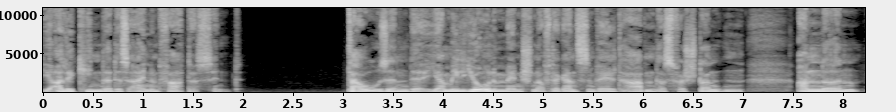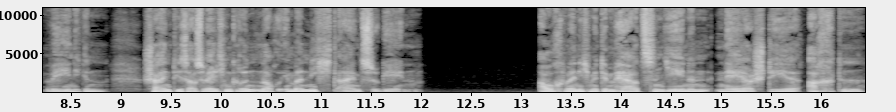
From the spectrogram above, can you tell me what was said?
die alle Kinder des einen Vaters sind. Tausende, ja Millionen Menschen auf der ganzen Welt haben das verstanden. Anderen, wenigen, scheint dies aus welchen Gründen auch immer nicht einzugehen. Auch wenn ich mit dem Herzen jenen näher stehe, achte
